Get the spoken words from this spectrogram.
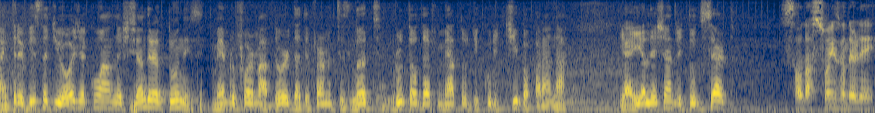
A entrevista de hoje é com Alexandre Antunes, membro formador da Deformed Slut Brutal Death Metal de Curitiba, Paraná. E aí, Alexandre, tudo certo? Saudações, Vanderlei.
